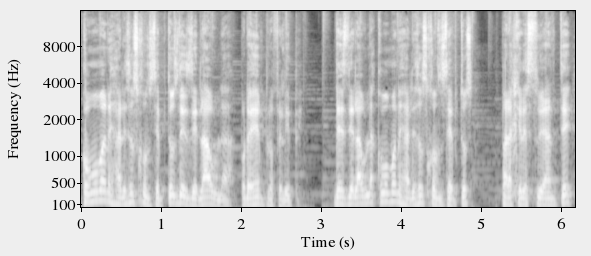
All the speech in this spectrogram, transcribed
¿Cómo manejar esos conceptos desde el aula? Por ejemplo, Felipe, desde el aula, ¿cómo manejar esos conceptos para que el estudiante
